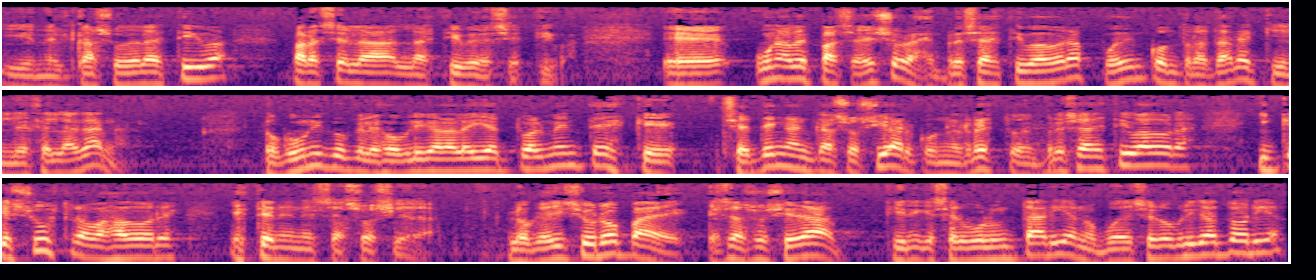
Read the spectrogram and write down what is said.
y, en el caso de la estiva, para hacer la, la estiva y desestiva. Eh, una vez pasa eso, las empresas estivadoras pueden contratar a quien les dé la gana. Lo único que les obliga la ley actualmente es que se tengan que asociar con el resto de empresas estivadoras y que sus trabajadores estén en esa sociedad. Lo que dice Europa es, esa sociedad tiene que ser voluntaria, no puede ser obligatoria,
